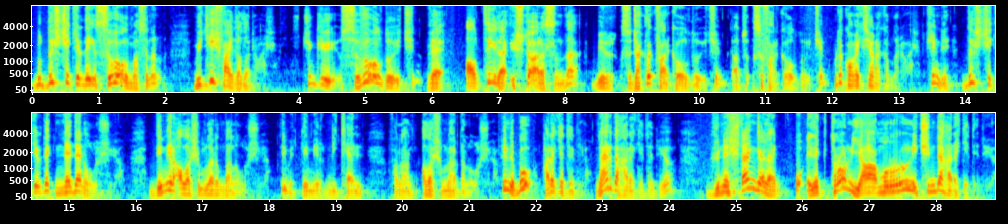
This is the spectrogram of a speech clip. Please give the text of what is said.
Bu dış çekirdeğin sıvı olmasının müthiş faydaları var. Çünkü sıvı olduğu için ve altı ile üstü arasında bir sıcaklık farkı olduğu için, daha doğrusu ısı farkı olduğu için burada konveksiyon akımları var. Şimdi dış çekirdek neden oluşuyor? Demir alaşımlarından oluşuyor. Değil mi? Demir, nikel falan alaşımlardan oluşuyor. Şimdi bu hareket ediyor. Nerede hareket ediyor? Güneşten gelen o elektron yağmurunun içinde hareket ediyor.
